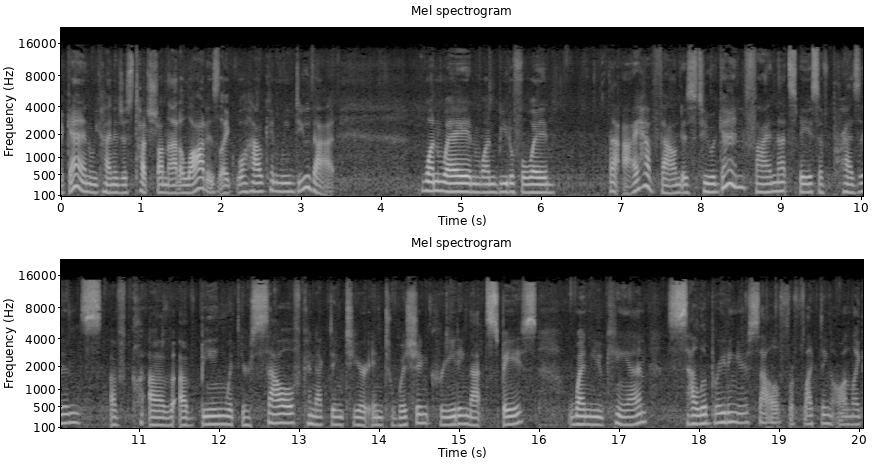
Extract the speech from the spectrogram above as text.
again, we kind of just touched on that a lot is like, well, how can we do that? One way and one beautiful way that I have found is to again find that space of presence, of of of being with yourself, connecting to your intuition, creating that space when you can, celebrating yourself, reflecting on like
